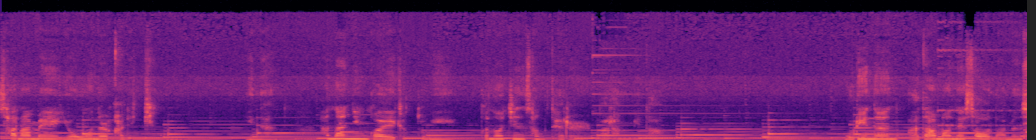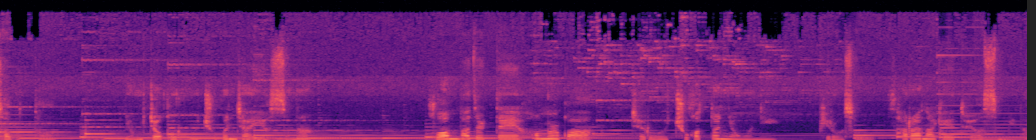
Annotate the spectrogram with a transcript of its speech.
사람의 영혼을 가리키고 이는 하나님과의 교통이 끊어진 상태를 말합니다. 우리는 아담 안에서 나면서부터 영적으로 죽은 자이었으나 구원받을 때 허물과 죄로 죽었던 영혼이 비로소 살아나게 되었습니다.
